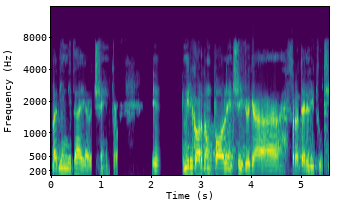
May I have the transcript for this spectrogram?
La dignità è al centro. E mi ricorda un po' l'enciclica Fratelli Tutti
